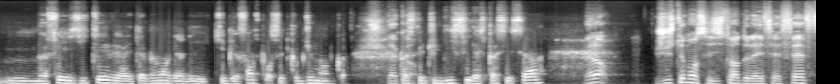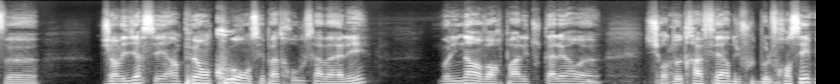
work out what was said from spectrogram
me fait hésiter véritablement à regarder l'équipe de France pour cette Coupe du Monde. Quoi. Parce que tu te dis, s'il laisse passer ça, Alors, justement, ces histoires de la FFF, euh, j'ai envie de dire, c'est un peu en cours, on sait pas trop où ça va aller. Molina, on va en reparler tout à l'heure euh, sur d'autres affaires du football français.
